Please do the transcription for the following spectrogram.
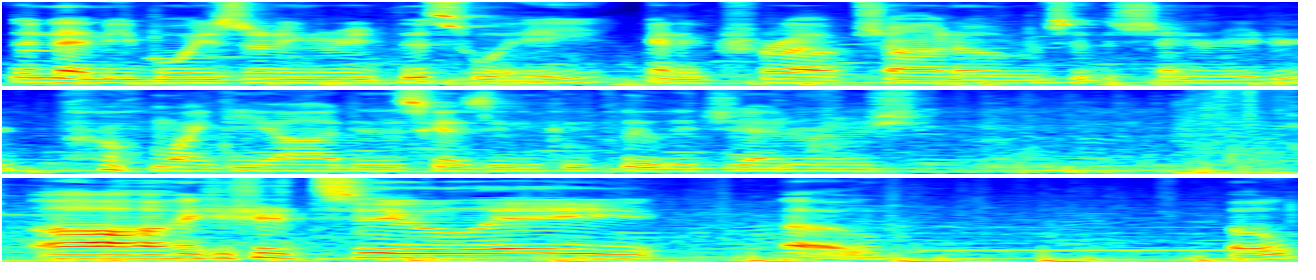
The enemy boy's running right this way. Gonna crouch on over to the generator. Oh my god, dude, this guy's getting completely generous. Oh, you're too late. Uh oh. Oh,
